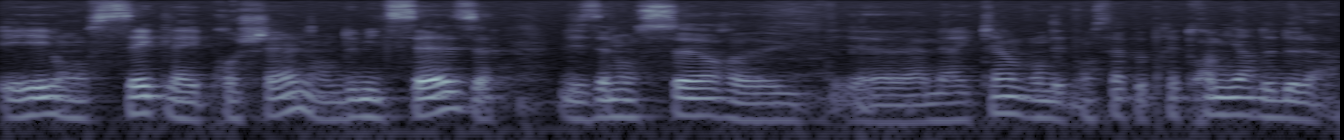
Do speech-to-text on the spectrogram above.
Et on sait que l'année prochaine, en 2016, les annonceurs euh, américains vont dépenser à peu près 3 milliards de dollars.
